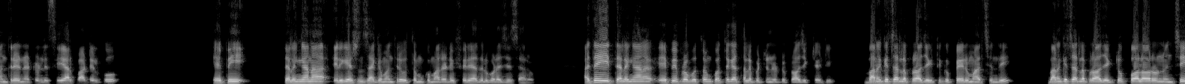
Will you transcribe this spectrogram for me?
మంత్రి అయినటువంటి సిఆర్ పాటిల్కు ఏపీ తెలంగాణ ఇరిగేషన్ శాఖ మంత్రి ఉత్తమ్ కుమార్ రెడ్డి ఫిర్యాదులు కూడా చేశారు. అయితే ఈ తెలంగాణ ఏపీ ప్రభుత్వం కొత్తగా తలపెట్టినట్టు ప్రాజెక్ట్ ఏంటి? బనకచర్ల ప్రాజెక్టుకు పేరు మార్చింది. బనకచర్ల ప్రాజెక్టు పోలవరం నుంచి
